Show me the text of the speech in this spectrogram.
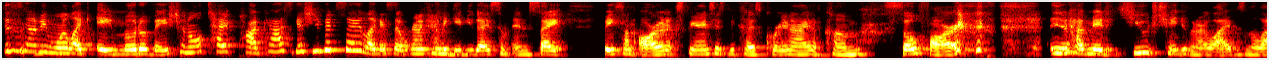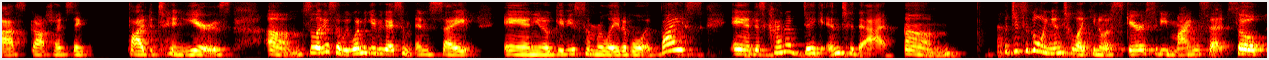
this is going to be more like a motivational type podcast i guess you could say like i said we're going to kind of give you guys some insight based on our own experiences because Courtney and I have come so far and have made huge changes in our lives in the last, gosh, I'd say five to 10 years. Um, so like I said, we want to give you guys some insight and, you know, give you some relatable advice and just kind of dig into that. Um, but just going into like, you know, a scarcity mindset. So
